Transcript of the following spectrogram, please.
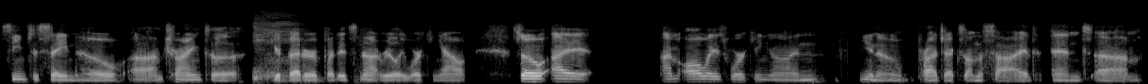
seem to say no. Uh, I'm trying to get better, but it's not really working out. So I I'm always working on, you know, projects on the side and um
